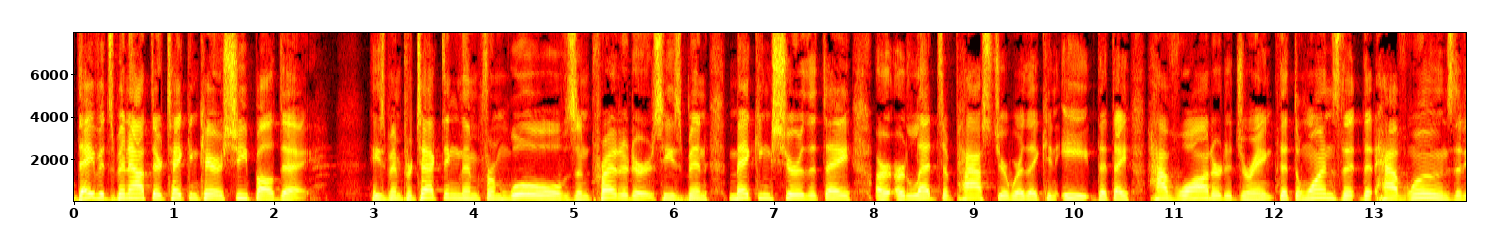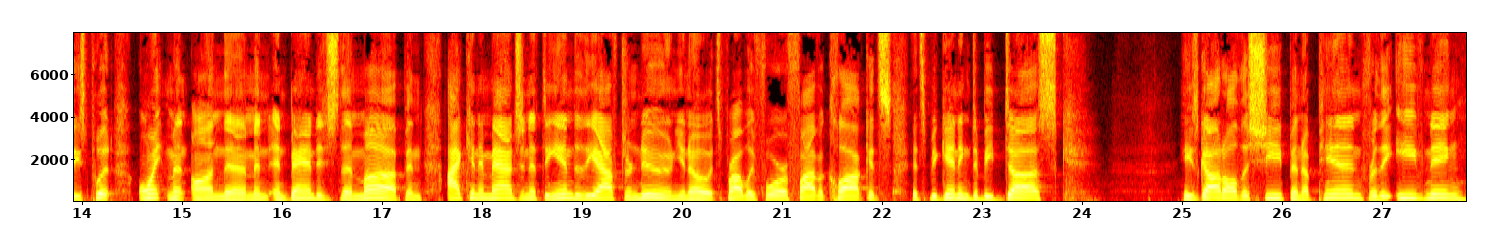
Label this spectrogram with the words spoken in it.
David's been out there taking care of sheep all day. He's been protecting them from wolves and predators. He's been making sure that they are, are, led to pasture where they can eat, that they have water to drink, that the ones that, that have wounds, that he's put ointment on them and, and bandaged them up. And I can imagine at the end of the afternoon, you know, it's probably four or five o'clock, it's, it's beginning to be dusk. He's got all the sheep in a pen for the evening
